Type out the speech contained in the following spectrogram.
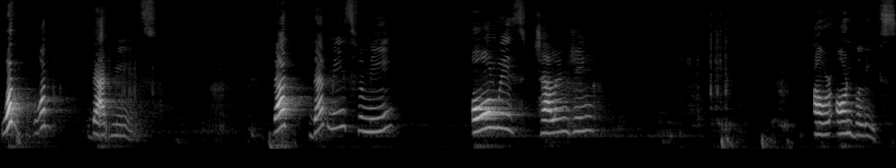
What, what that means? That, that means for me always challenging our own beliefs.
